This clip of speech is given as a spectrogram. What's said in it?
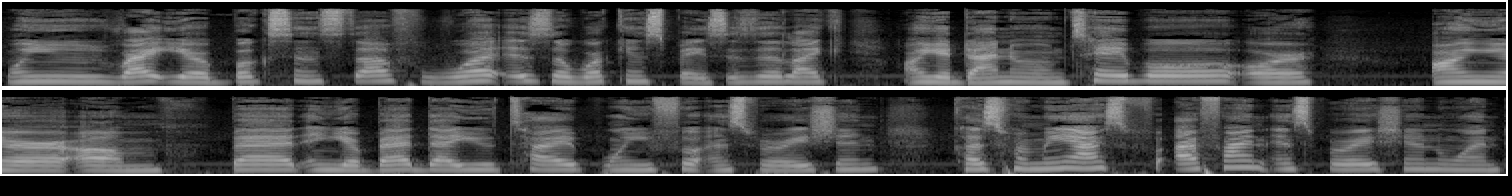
when you write your books and stuff, what is the working space? Is it like on your dining room table or on your um bed in your bed that you type when you feel inspiration? Cuz for me I I find inspiration when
